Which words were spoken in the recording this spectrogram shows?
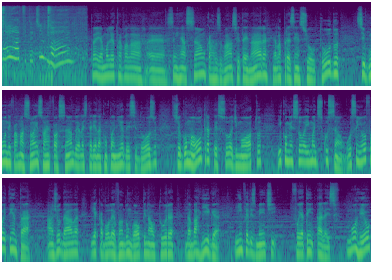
Foi rápido demais. Tá aí, a mulher estava lá é, sem reação, Carlos Márcio e Tainara, ela presenciou tudo Segundo informações, só reforçando, ela estaria na companhia desse idoso. Chegou uma outra pessoa de moto e começou aí uma discussão. O senhor foi tentar ajudá-la e acabou levando um golpe na altura da barriga. E infelizmente foi atendido, aliás, morreu,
